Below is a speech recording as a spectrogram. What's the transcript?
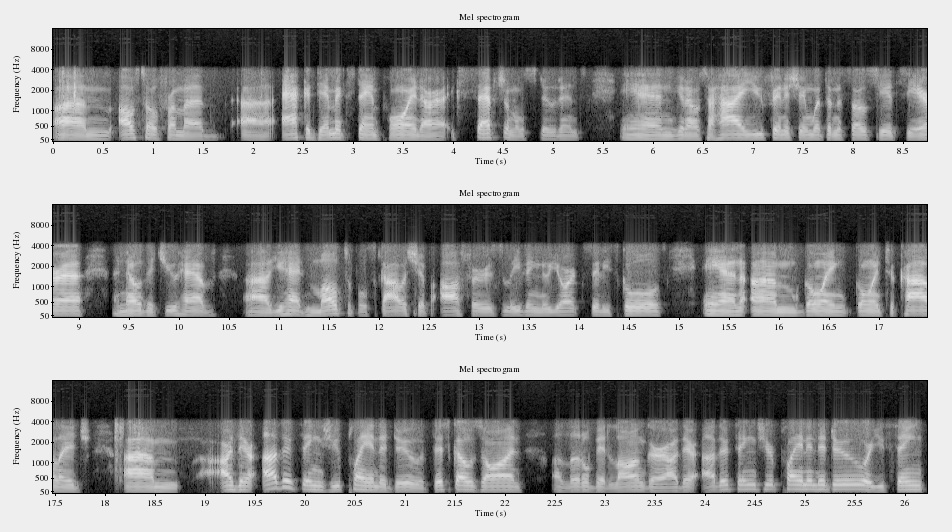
um, also from a uh, academic standpoint, are exceptional students. And you know, Sahai, you finishing with an associate. Sierra, I know that you have uh, you had multiple scholarship offers leaving New York City schools and um, going going to college. Um, are there other things you plan to do if this goes on a little bit longer? Are there other things you're planning to do, or you think,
